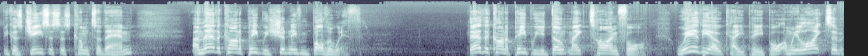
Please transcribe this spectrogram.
because Jesus has come to them, and they're the kind of people you shouldn't even bother with. They're the kind of people you don't make time for. We're the okay people, and we like to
